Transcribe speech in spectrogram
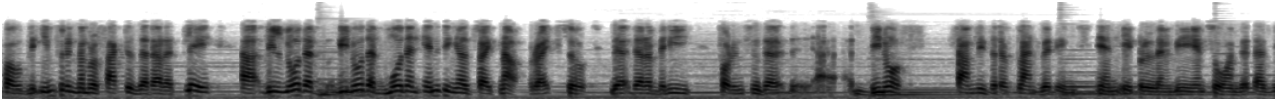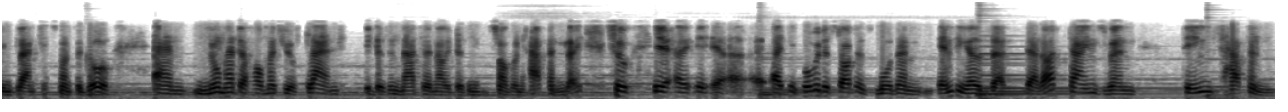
probably infinite number of factors that are at play. Uh, we'll know that we know that more than anything else right now, right? So there, there are many, for instance, there, uh, we know of families that have planned weddings in April and May and so on that has been planned six months ago. And no matter how much you have planned, it doesn't matter now. It doesn't. It's not going to happen, right? So yeah, I, I think COVID has taught us more than anything else that there are times when things happen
